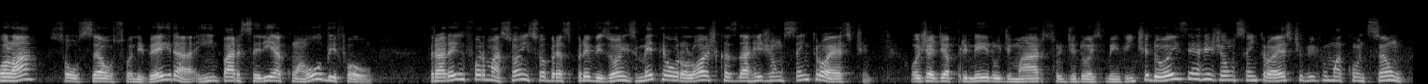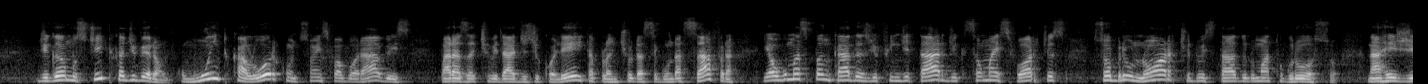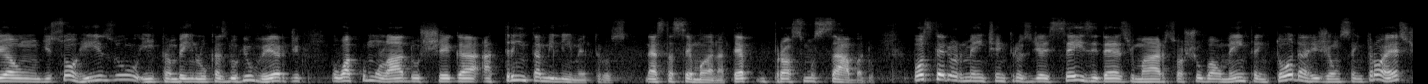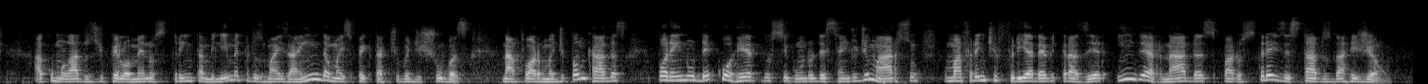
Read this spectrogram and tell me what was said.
Olá, sou Celso Oliveira e em parceria com a Ubifol trarei informações sobre as previsões meteorológicas da região Centro-Oeste. Hoje é dia 1 de março de 2022 e a região Centro-Oeste vive uma condição, digamos, típica de verão, com muito calor, condições favoráveis para as atividades de colheita, plantio da segunda safra e algumas pancadas de fim de tarde que são mais fortes sobre o norte do estado do Mato Grosso. Na região de Sorriso e também Lucas do Rio Verde, o acumulado chega a 30 milímetros nesta semana, até o próximo sábado. Posteriormente, entre os dias 6 e 10 de março, a chuva aumenta em toda a região centro-oeste acumulados de pelo menos 30 milímetros, mas ainda uma expectativa de chuvas na forma de pancadas. Porém, no decorrer do segundo decêndio de março, uma frente fria deve trazer invernadas para os três estados da região.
